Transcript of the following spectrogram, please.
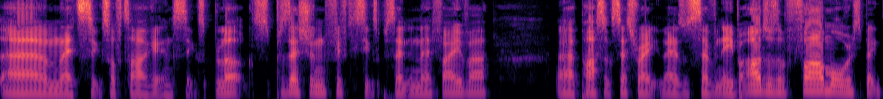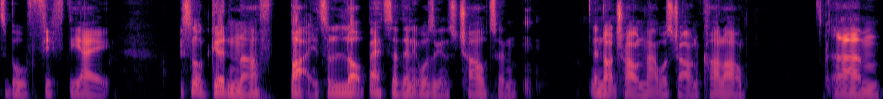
Um, they had six off target and six blocked. Possession, 56% in their favour. Uh, pass success rate, theirs was 70, but ours was a far more respectable 58. It's not good enough, but it's a lot better than it was against Charlton. And not Charlton, that was Charlton, Carlisle. Um,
